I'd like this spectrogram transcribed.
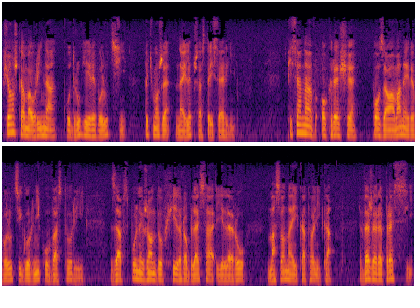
Książka Maurina ku drugiej rewolucji, być może najlepsza z tej serii. Pisana w okresie po załamanej rewolucji górników w Asturii, za wspólnych rządów Hill Roblesa i Leroux, masona i katolika, w erze represji,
